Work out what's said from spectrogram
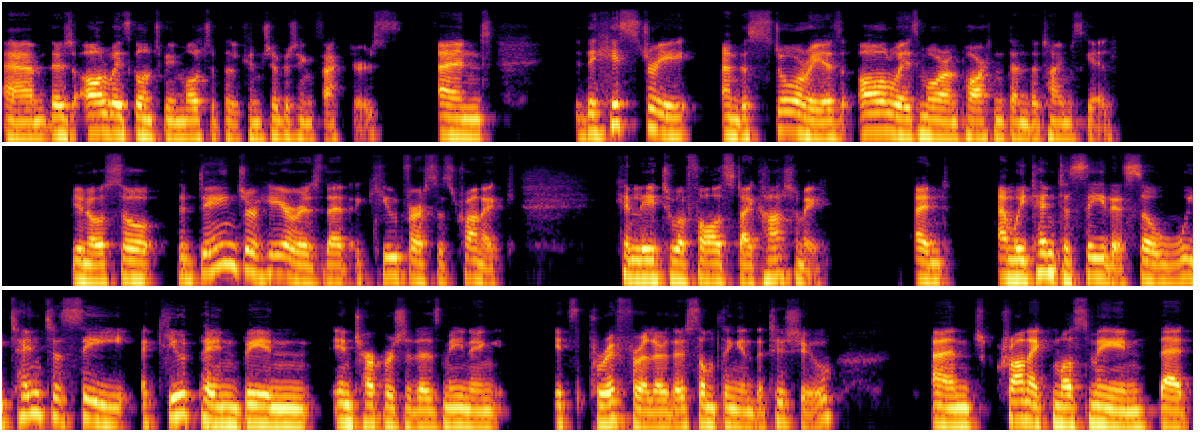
Um, there's always going to be multiple contributing factors. And the history and the story is always more important than the time scale. You know, so the danger here is that acute versus chronic can lead to a false dichotomy. And and we tend to see this. So we tend to see acute pain being interpreted as meaning it's peripheral or there's something in the tissue. And chronic must mean that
